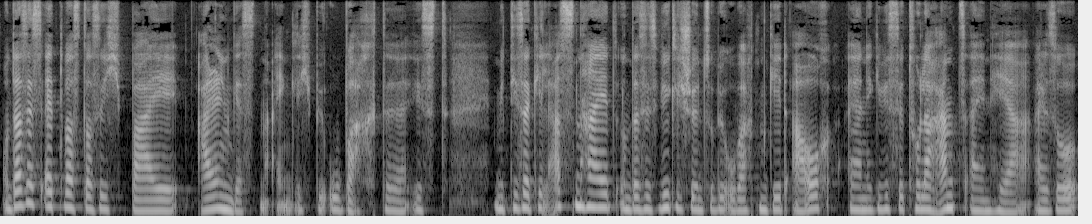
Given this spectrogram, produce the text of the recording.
Und das ist etwas, das ich bei allen Gästen eigentlich beobachte, ist, mit dieser Gelassenheit, und das ist wirklich schön zu beobachten, geht auch eine gewisse Toleranz einher. Also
